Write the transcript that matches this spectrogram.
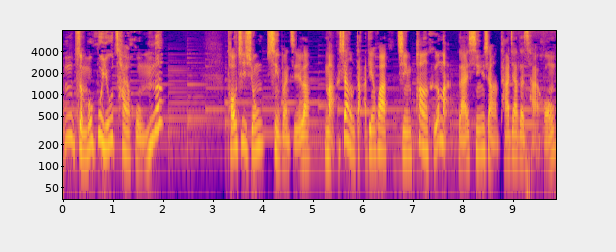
嗯，怎么会有彩虹呢？淘气熊兴奋极了，马上打电话请胖河马来欣赏他家的彩虹。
